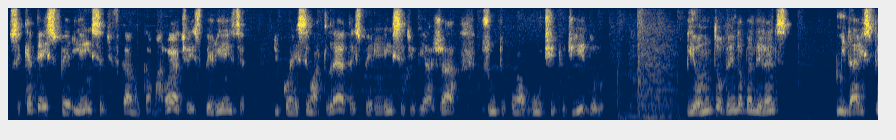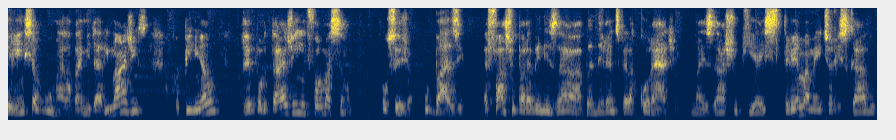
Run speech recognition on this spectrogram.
Você quer ter a experiência de ficar no camarote, a experiência de conhecer um atleta, a experiência de viajar junto com algum tipo de ídolo. E eu não estou vendo a Bandeirantes me dar experiência alguma. Ela vai me dar imagens, opinião, reportagem e informação. Ou seja, o básico. É fácil parabenizar a Bandeirantes pela coragem, mas acho que é extremamente arriscado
